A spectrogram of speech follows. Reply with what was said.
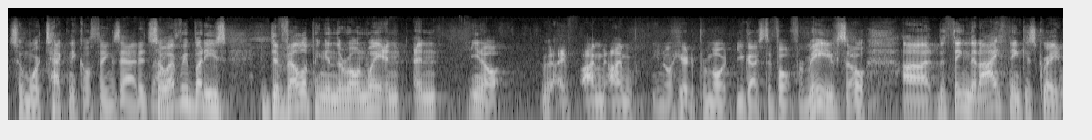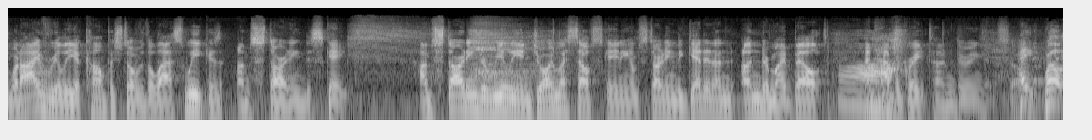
so more technical things added. So everybody's developing in their own way, and and you know. I, I'm, I'm, you know, here to promote you guys to vote for me. So, uh, the thing that I think is great, what I've really accomplished over the last week, is I'm starting to skate. I'm starting to really enjoy myself skating. I'm starting to get it un- under my belt and have a great time doing it. So. Hey, well,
